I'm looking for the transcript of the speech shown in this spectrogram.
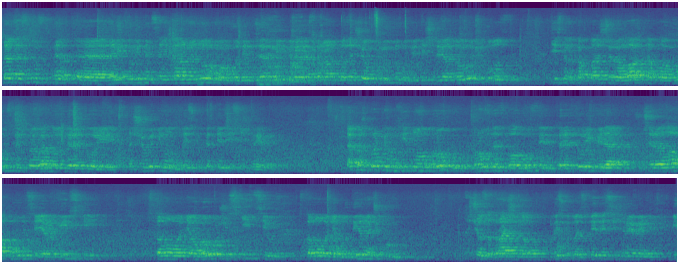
Так, в зв'язку з е, невідповідним санітарним нормам води в джерелі біля ресторану Козачок в лютому 2009 року було здійснено каптаж джерела та благоустрій прилеглої території, на що виділено близько 5 тисяч гривень. Також протягом звітного року проводить благоустрій території біля джерела вулиці Яровівській, встановлення огорожі, східців, встановлення будиночку, що затрачено близько 20 тисяч гривень, і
